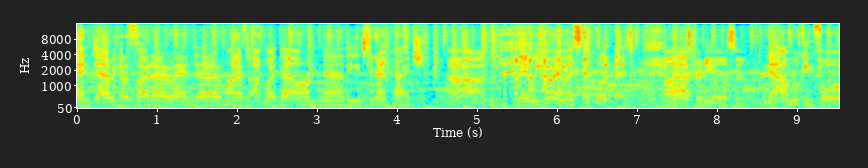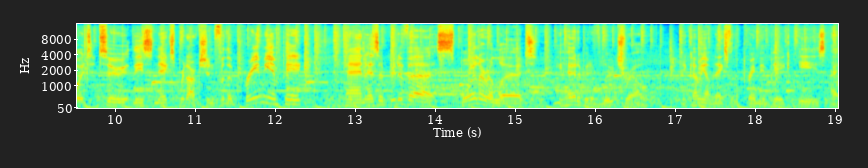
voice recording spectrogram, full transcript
And uh, we got a photo, and uh, we might have to upload that on uh, the Instagram page. Ah, there we go. Let's do it. Oh, that's Uh, pretty awesome. Now, I'm looking forward to this next production for the premium pick. And as a bit of a spoiler alert, you heard a bit of Luttrell. And coming up next for the premium pick is a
